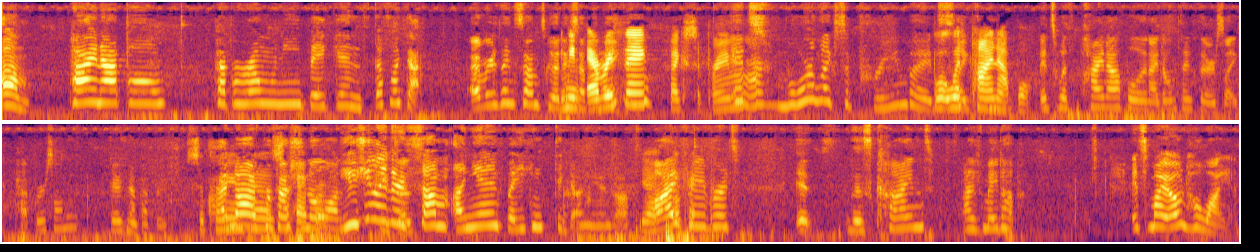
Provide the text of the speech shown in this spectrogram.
um pineapple, pepperoni, bacon, stuff like that. Everything sounds good. I mean except the bacon. everything, like Supreme, It's more like supreme, but it's but with like, pineapple. It's with pineapple, and I don't think there's like peppers on it. There's no peppers. Supreme I'm not a professional pepper. on Usually there's some onions, but you can take the onions off. Yeah, My okay. favorite is this kind I've made up. It's my own Hawaiian,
